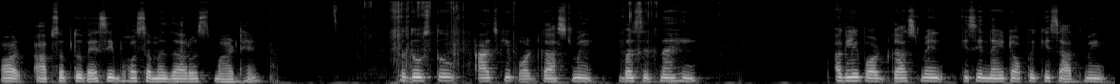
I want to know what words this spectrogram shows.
और आप सब तो वैसे बहुत समझदार और स्मार्ट हैं। तो दोस्तों, आज के पॉडकास्ट में बस इतना ही। अगले पॉडकास्ट में किसी नए टॉपिक के साथ में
